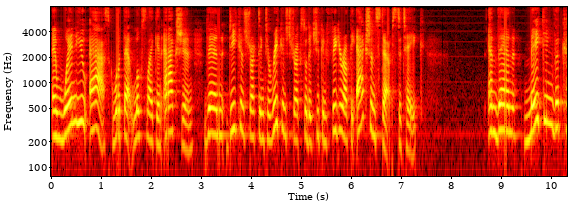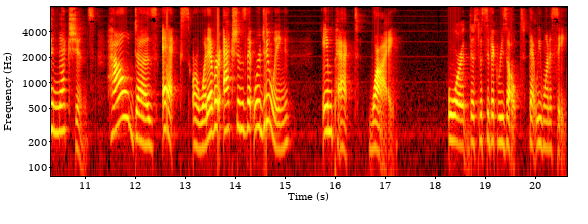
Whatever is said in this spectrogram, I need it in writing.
And when you ask what that looks like in action, then deconstructing to reconstruct so that you can figure out the action steps to take, and then making the connections. How does X or whatever actions that we're doing impact Y or the specific result that we want to see?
